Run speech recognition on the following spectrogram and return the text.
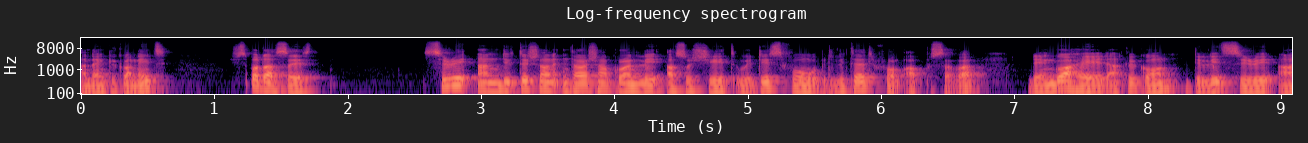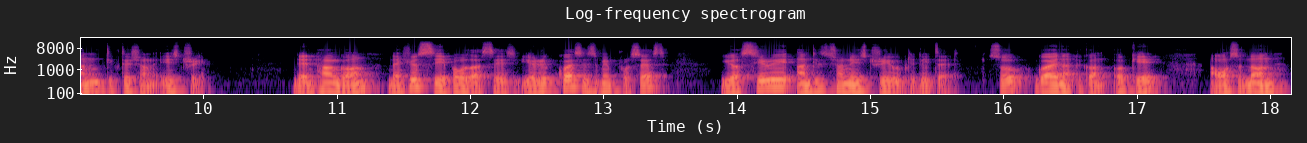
and then click on it. You spot that says Siri and dictation interaction currently associated with this phone will be deleted from Apple server. Then go ahead and click on delete Siri and dictation history. Then hang on, then you see a pop that says your request is being processed. Your Siri and dictation history will be deleted. So go ahead and click on OK. And once you're done,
